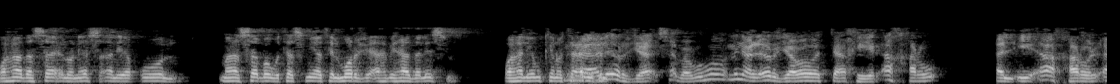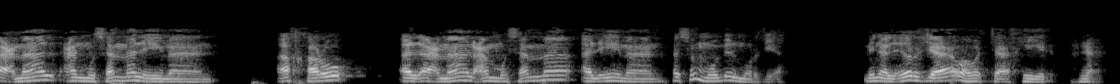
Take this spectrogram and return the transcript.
وهذا سائل يسأل يقول ما سبب تسمية المرجئة بهذا الاسم؟ وهل يمكن تعريف الإرجاء سببه من الإرجاء وهو التأخير. أخروا أخروا الأعمال عن مسمى الإيمان. أخروا الأعمال عن مسمى الإيمان فسموا بالمرجئة. من الإرجاء وهو التأخير. نعم.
